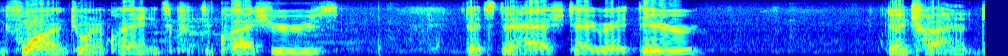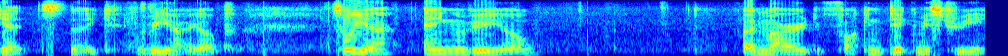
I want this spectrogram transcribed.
if you want to join a clan, it's Cryptic Clashers. That's the hashtag right there. Gonna try to get like really high up. So yeah, ending video. Admire the fucking dick mystery.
